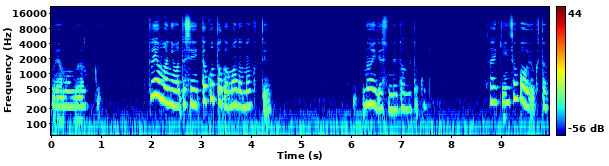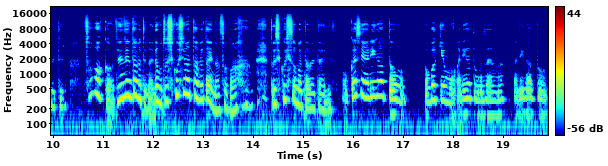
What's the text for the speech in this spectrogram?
富山ブラック。富山に私行ったことがまだなくて。ないですね食べたこと。最近そばをよく食べてる。そばか。全然食べてない。でも年越しは食べたいなそば。年越しそば食べたいです。お菓子ありがとう。お化けもありがとうございます。ありがとう。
